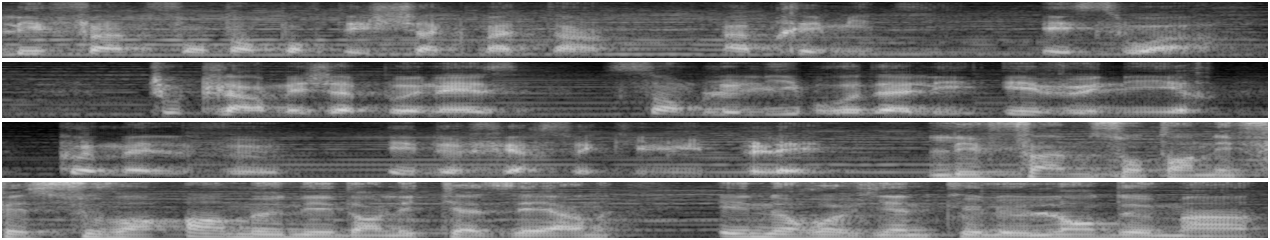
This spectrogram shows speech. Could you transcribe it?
Les femmes sont emportées chaque matin, après-midi et soir. Toute l'armée japonaise semble libre d'aller et venir comme elle veut et de faire ce qui lui plaît. Les femmes sont en effet souvent emmenées dans les casernes et ne reviennent que le lendemain,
